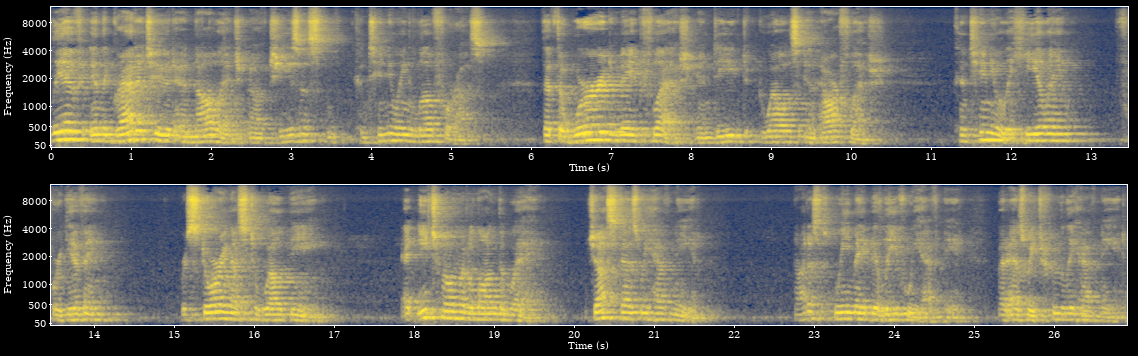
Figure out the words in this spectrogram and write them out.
Live in the gratitude and knowledge of Jesus' continuing love for us that the Word made flesh indeed dwells in our flesh, continually healing, forgiving, restoring us to well being at each moment along the way, just as we have need. Not as we may believe we have need, but as we truly have need.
